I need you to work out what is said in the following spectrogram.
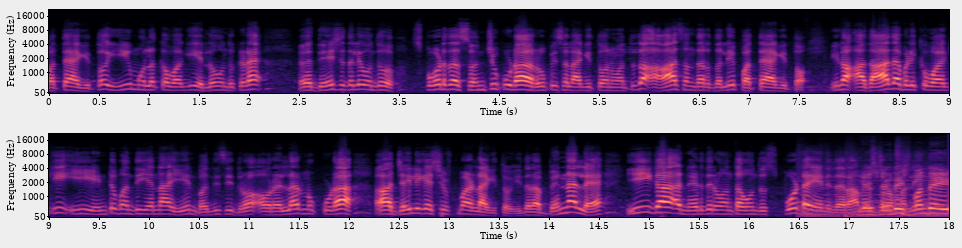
ಪತ್ತೆ ಆಗಿತ್ತು. ಈ ಮೂಲಕವಾಗಿ ಎಲ್ಲೋ ಒಂದು ಕಡೆ that ದೇಶದಲ್ಲಿ ಒಂದು ಸ್ಫೋಟದ ಸಂಚು ಕೂಡ ರೂಪಿಸಲಾಗಿತ್ತು ಅನ್ನುವಂಥದ್ದು ಆ ಸಂದರ್ಭದಲ್ಲಿ ಪತ್ತೆ ಆಗಿತ್ತು. ಇನ್ನು ಅದಾದ ಬಳಿಕವಾಗಿ ಈ ಎಂಟು ಮಂದಿಯನ್ನ ಏನು ಬಂಧಿಸಿದ್ರು ಅವರೆಲ್ಲರನ್ನೂ ಕೂಡ ಜೈಲಿಗೆ ಶಿಫ್ಟ್ ಮಾಡಲಾಗಿತ್ತು. ಇದರ ಬೆನ್ನಲ್ಲೇ ಈಗ ನಡೆದಿರುವಂತಹ ಒಂದು ಸ್ಫೋಟ ಏನಿದೆ ರಾಮೇಶ್ ಬಂದೆ ಈ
